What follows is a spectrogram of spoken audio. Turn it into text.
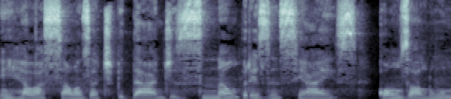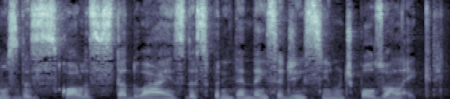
em relação às atividades não presenciais com os alunos das escolas estaduais da Superintendência de Ensino de Pouso Alegre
